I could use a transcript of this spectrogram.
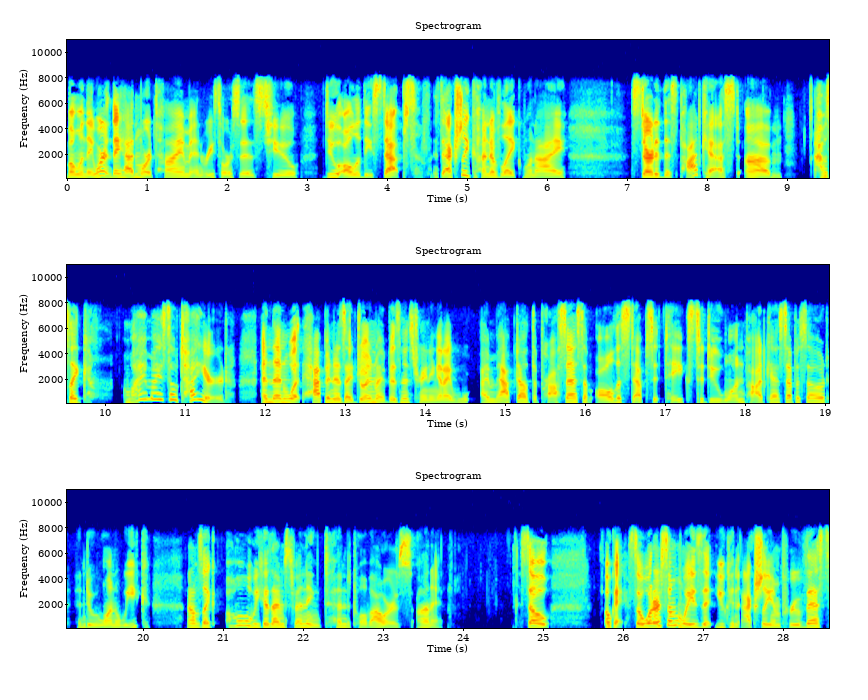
but when they weren't they had more time and resources to do all of these steps it's actually kind of like when i started this podcast um, i was like why am I so tired? And then what happened is I joined my business training and I, I mapped out the process of all the steps it takes to do one podcast episode and do one a week. And I was like, oh, because I'm spending 10 to 12 hours on it. So, okay, so what are some ways that you can actually improve this?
